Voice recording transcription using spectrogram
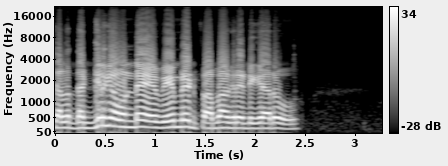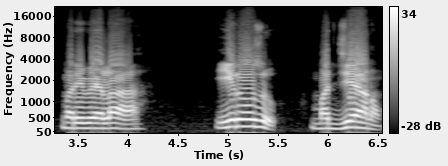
చాలా దగ్గరగా ఉండే వేమిరెడ్డి ప్రభాకర్ రెడ్డి గారు మరి వేళ ఈరోజు మధ్యాహ్నం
